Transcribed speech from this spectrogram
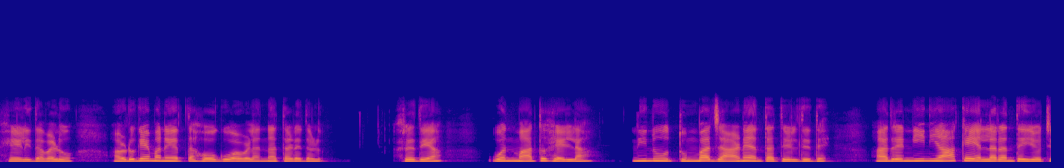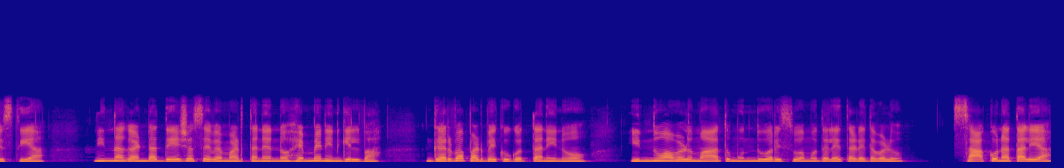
ಹೇಳಿದವಳು ಅಡುಗೆ ಮನೆಯತ್ತ ಹೋಗುವವಳನ್ನ ತಡೆದಳು. ಹೃದಯ, ಒಂದ್ ಮಾತು ಹೇಳ. ನೀನು ತುಂಬ ಜಾಣೆ ಅಂತ ತಿಳಿದಿದ್ದೆ. ಆದರೆ ನೀನು ಯಾಕೆ ಎಲ್ಲರಂತೆ ಯೋಚಿಸ್ತೀಯಾ? ನಿನ್ನ ಗಂಡ ದೇಶ ಸೇವೆ ಮಾಡ್ತಾನೆ ಅನ್ನೋ ಹೆಮ್ಮೆ ನಿನಗಿಲ್ವಾ? ಗರ್ವ ಪಡಬೇಕು ಗೊತ್ತಾ ನೀನು? ಇನ್ನೂ ಅವಳು ಮಾತು ಮುಂದುವರಿಸುವ ಮೊದಲೇ ತಡೆದವಳು. ಸಾಕು ನತಾಲಿಯಾ,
